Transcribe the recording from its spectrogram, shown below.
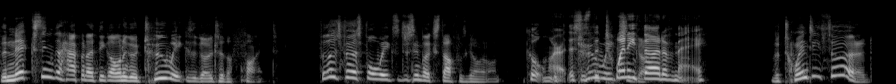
The next thing that happened, I think I want to go two weeks ago to the fight. For those first four weeks, it just seemed like stuff was going on. Cool. All right. This is the weeks ago. 23rd of May. The 23rd,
